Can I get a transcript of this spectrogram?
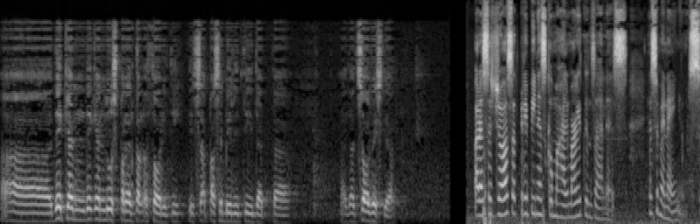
uh, they can they can lose parental authority. It's a possibility that uh, uh, that's always there. Para sa Diyos at Pilipinas, kumahal Marit Gonzalez, SMNI News.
